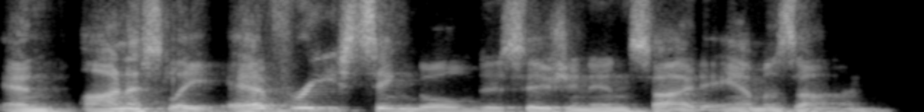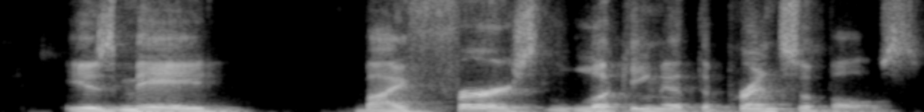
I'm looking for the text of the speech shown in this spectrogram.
And honestly, every single decision inside Amazon is made by first looking at the principles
